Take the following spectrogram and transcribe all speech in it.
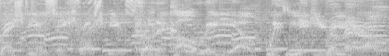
Fresh music. Fresh music. Protocol Radio with Nicky Romero.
